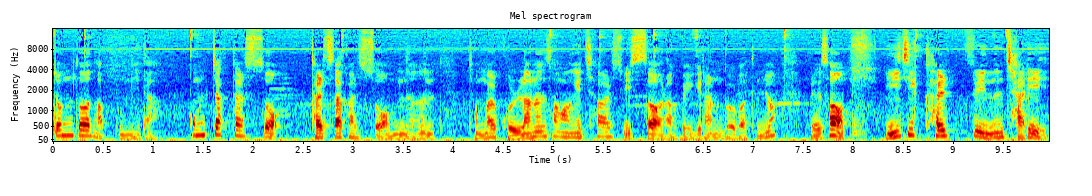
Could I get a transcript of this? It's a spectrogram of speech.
좀 더 나쁩니다. 꼼짝달 수 달싹할 수 없는 정말 곤란한 상황에 처할 수 있어 라고 얘기를 하는 거거든요. 그래서 이직할 수 있는 자리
